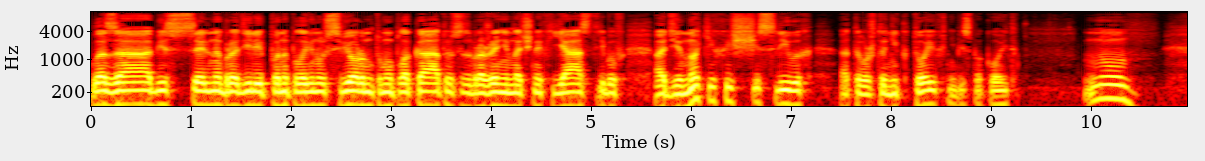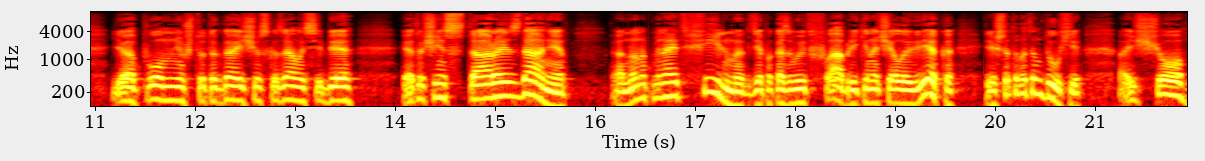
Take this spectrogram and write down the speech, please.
глаза бесцельно бродили по наполовину свернутому плакату с изображением ночных ястребов, одиноких и счастливых от того, что никто их не беспокоит. Ну, я помню, что тогда еще сказала себе, это очень старое здание — оно напоминает фильмы, где показывают фабрики начала века или что-то в этом духе. А еще...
